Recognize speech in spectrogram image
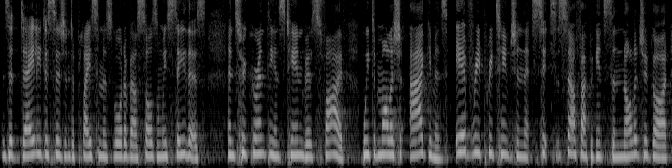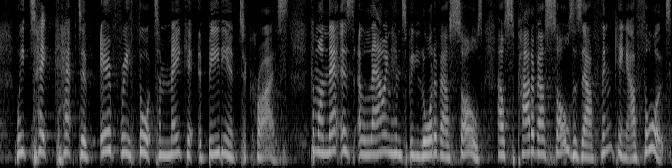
It's a daily decision to place him as Lord of our souls. And we see this in 2 Corinthians 10, verse 5. We demolish arguments, every pretension that sets itself up against the knowledge of God. We take captive every thought to make it obedient to Christ. Come on, that is allowing him to be Lord of our souls. Our, part of our souls is our thinking, our thoughts.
